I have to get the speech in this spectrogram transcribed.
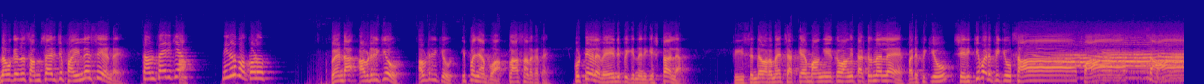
നമുക്കിത് സംസാരിച്ച് ഫൈനലൈസ് ചെയ്യണ്ടേ? സംസാരിക്കാം. നിങ്ങൾ പൊക്കോളൂ. വേണ്ട അവിടെ ഇരിക്കൂ അവിടെ ഇരിക്കൂ. ഇപ്പൊ ഞാൻ പോവാ. ക്ലാസ് നടക്കട്ടെ. കുട്ടികളെ വേദനിപ്പിക്കുന്ന എനിക്ക് ഇഷ്ടമല്ല. ഫീസിന്റെ പുറമെ ചക്കയും മാങ്ങിയൊക്കെ വാങ്ങി തട്ടുന്നല്ലേ? പഠിപ്പിക്കൂ. ശരിക്കും പഠിപ്പിക്കൂ. സാ പാ സാ.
